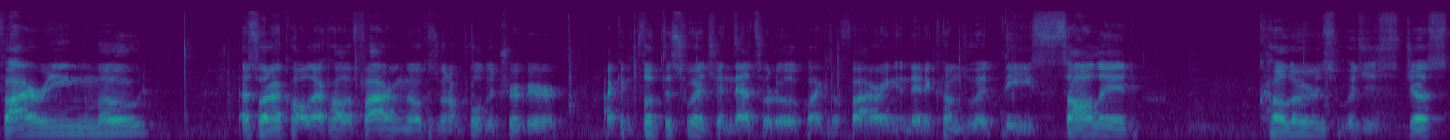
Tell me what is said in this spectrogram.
firing mode. That's what I call it. I call it firing mode because when I pull the trigger, I can flip the switch, and that's what it'll look like. It'll firing, and then it comes with the solid colors, which is just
